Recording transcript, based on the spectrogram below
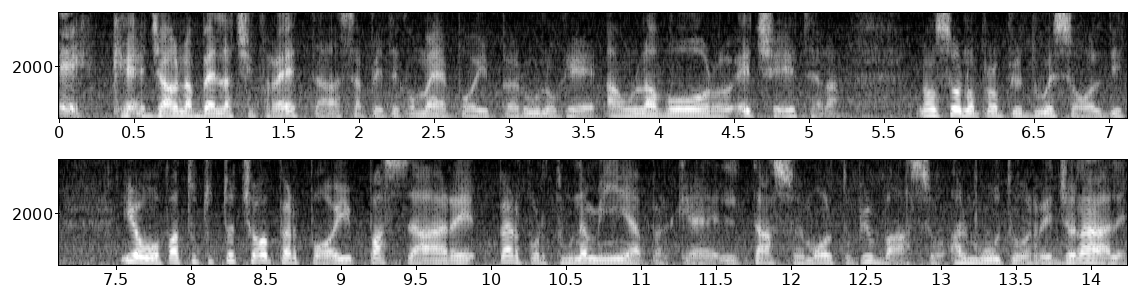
e che è già una bella cifretta, sapete com'è poi per uno che ha un lavoro, eccetera. Non sono proprio due soldi. Io avevo fatto tutto ciò per poi passare, per fortuna mia, perché il tasso è molto più basso, al mutuo regionale,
